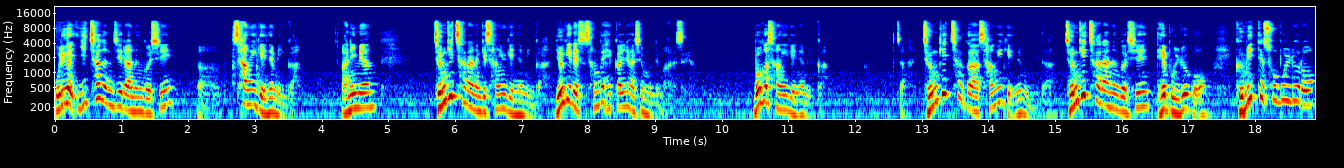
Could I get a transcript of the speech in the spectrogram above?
우리가 2차전지라는 것이 어, 상위 개념인가 아니면 전기차라는 게 상위 개념인가 여기에 대해서 상당히 헷갈려 하시는 분들 많으세요. 뭐가 상위 개념일까? 자, 전기차가 상위 개념입니다. 전기차라는 것이 대분류고 그 밑에 소분류로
